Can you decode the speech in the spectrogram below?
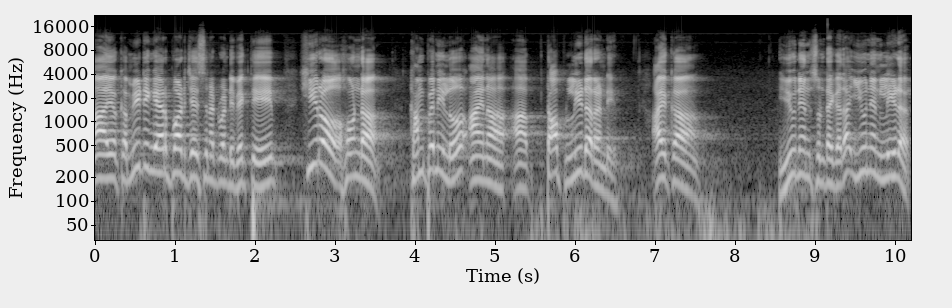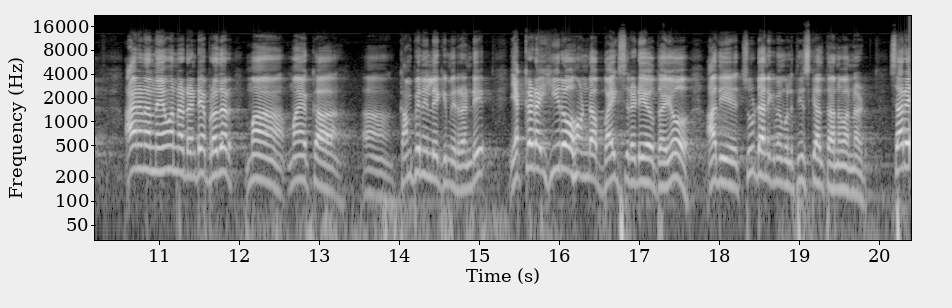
ఆ యొక్క మీటింగ్ ఏర్పాటు చేసినటువంటి వ్యక్తి హీరో హోండా కంపెనీలో ఆయన టాప్ లీడర్ అండి. ఆ యొక్క యూనియన్స్ ఉంటాయి కదా యూనియన్ లీడర్. ఆయన నన్ను ఏమన్నాడంటే బ్రదర్ మా మా యొక్క కంపెనీలోకి మీరు రండి. ఎక్కడ హీరో హోండా బైక్స్ రెడీ అవుతాయో అది చూడడానికి మిమ్మల్ని తీసుకెళ్తాను అన్నాడు. సరే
